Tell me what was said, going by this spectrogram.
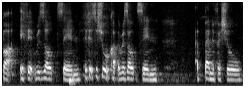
But if it results in if it's a shortcut that results in a beneficial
